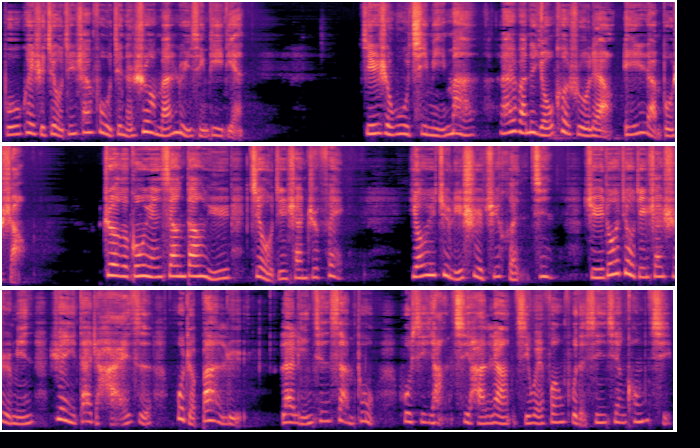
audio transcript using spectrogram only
不愧是旧金山附近的热门旅行地点，即使雾气弥漫，来玩的游客数量依然不少。这个公园相当于旧金山之肺。由于距离市区很近，许多旧金山市民愿意带着孩子或者伴侣来林间散步，呼吸氧气含量极为丰富的新鲜空气。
